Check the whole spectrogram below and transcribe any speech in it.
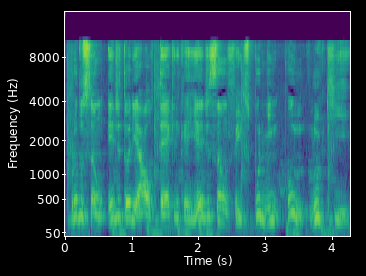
produção editorial, técnica e edição feitos por mim, o Luke.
